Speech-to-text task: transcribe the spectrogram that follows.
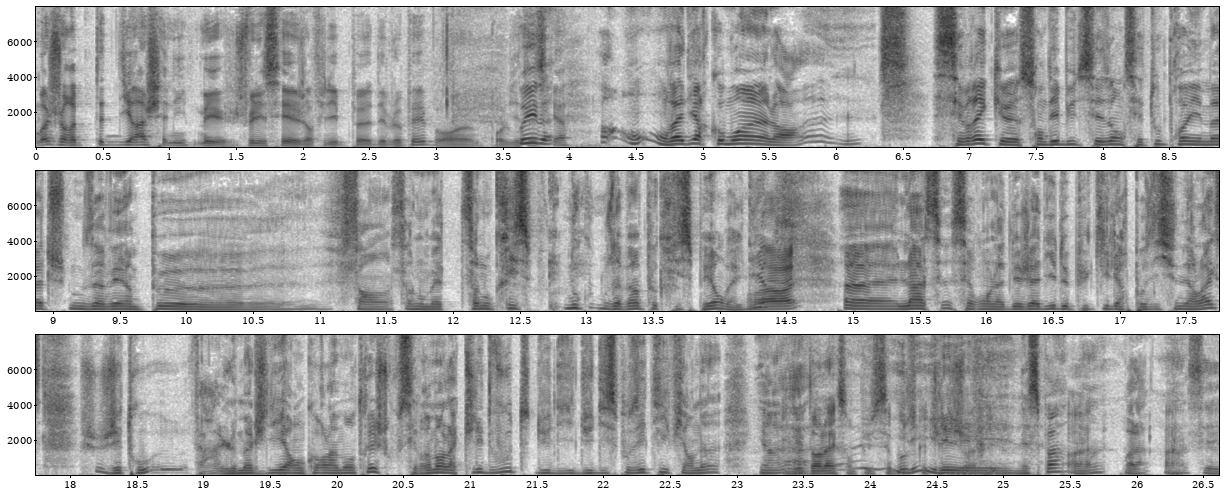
Moi j'aurais peut-être dit Rachani, mais je vais laisser Jean-Philippe euh, développer pour, euh, pour Oui, Vietesca. On, on va dire qu'au moins, alors, euh, c'est vrai que son début de saison, c'est tout le premier match, nous avait un peu, euh, sans, sans nous mettre, sans nous crisp, nous, nous avait un peu crispé, on va le dire. Ouais, ouais. Euh, là, c'est, on l'a déjà dit depuis qu'il est repositionné dans l'axe. J'ai trouvé, enfin, le match d'hier encore l'a montré. Je trouve que c'est vraiment la clé de voûte du, du dispositif. Il y en a, il y a Il est dans l'axe en plus. C'est beau il, ce que il tu dis, est, n'est-ce pas? Ouais. hein, Voilà. hein, c'est,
